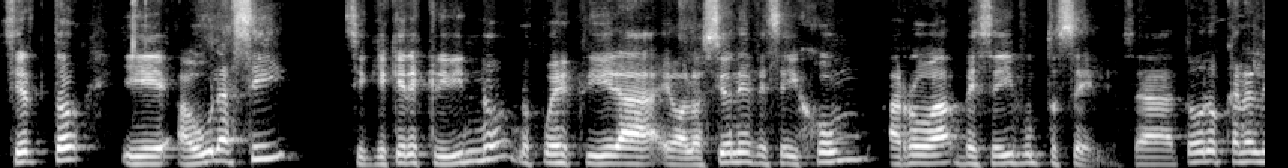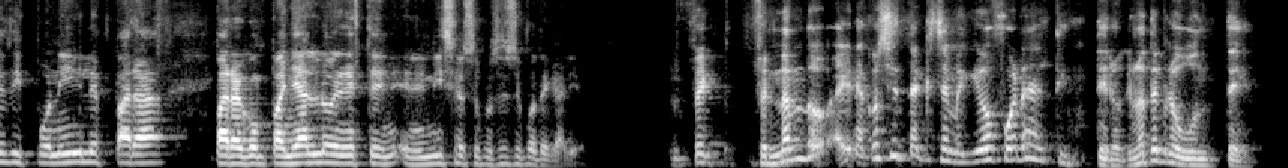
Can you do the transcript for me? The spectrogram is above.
¿cierto? Y aún así, si quiere escribirnos, nos puede escribir a evaluacionesbcihome.bci.cl. O sea, todos los canales disponibles para para acompañarlo en, este, en el inicio de su proceso hipotecario. Perfecto. Fernando, hay una cosita que se me quedó fuera del tintero, que no te pregunté.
